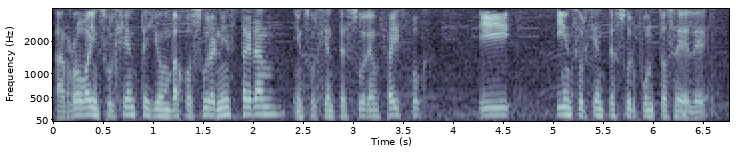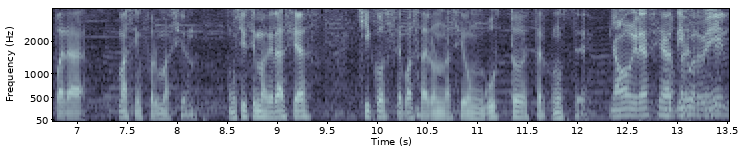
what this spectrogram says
arroba insurgentes-sur en Instagram, Insurgentes Sur en Facebook y insurgentesur.cl para más información. Muchísimas gracias, chicos, se pasaron, ha sido un gusto estar con ustedes. No, gracias a ti por venir.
